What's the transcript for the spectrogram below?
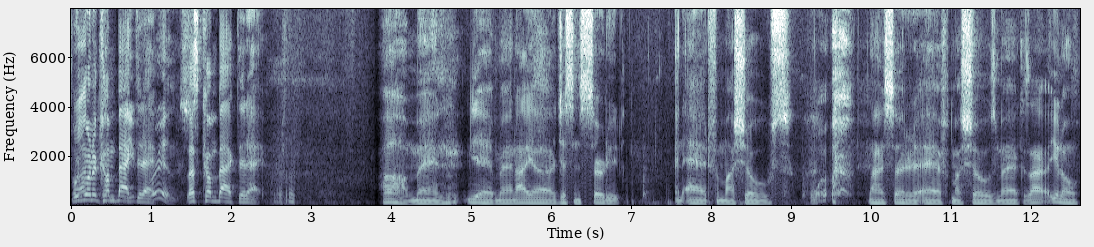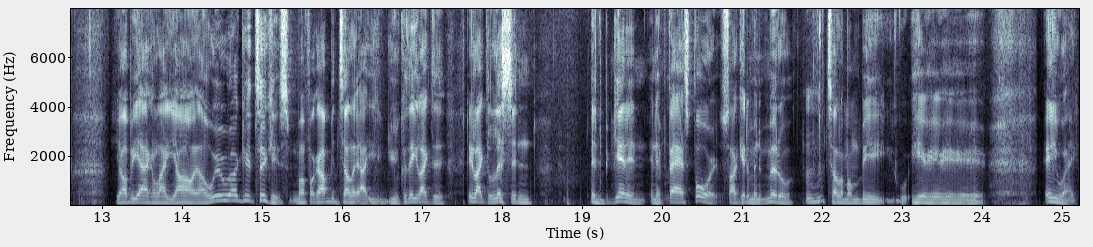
We're gonna come back to that. Friends. Let's come back to that. Oh man, yeah, man. I uh, just inserted an ad for my shows. What? I inserted an ad for my shows, man, because I, you know, y'all be acting like y'all, oh, where would I get tickets, motherfucker? I've been telling I, you because they like to, they like to listen at the beginning and then fast forward, so I get them in the middle, mm-hmm. tell them I'm gonna be here, here, here, here, here. Anyway,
